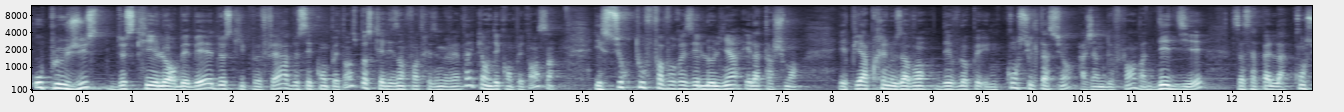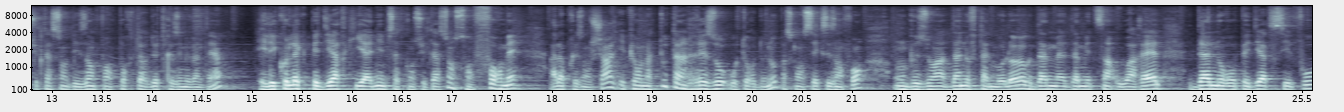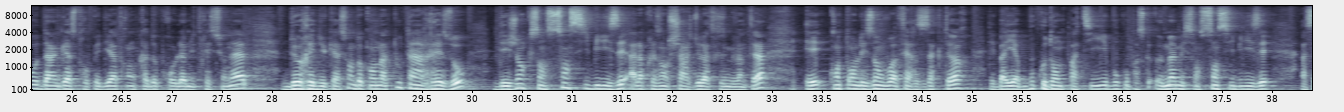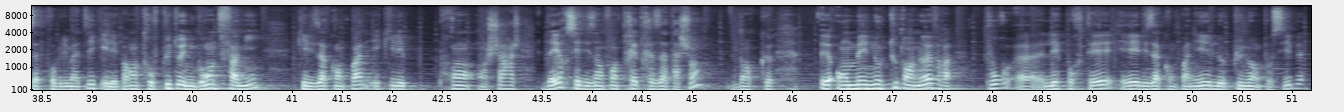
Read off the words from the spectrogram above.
au plus juste de ce qui est leur bébé, de ce qu'il peut faire, de ses compétences, parce qu'il y a des enfants 13 21 qui ont des compétences, et surtout favoriser le lien et l'attachement. Et puis après, nous avons développé une consultation à Jeanne de Flandre dédiée, ça s'appelle la consultation des enfants porteurs de 13 21. Et les collègues pédiatres qui animent cette consultation sont formés à la prise en charge. Et puis on a tout un réseau autour de nous parce qu'on sait que ces enfants ont besoin d'un ophtalmologue, d'un médecin ORL, d'un neuropédiatre s'il faut, d'un gastropédiatre en cas de problème nutritionnel, de rééducation. Donc on a tout un réseau des gens qui sont sensibilisés à la prise en charge de la trisomie 21. Et quand on les envoie faire des acteurs, eh ben, il y a beaucoup d'empathie, beaucoup parce qu'eux-mêmes ils sont sensibilisés à cette problématique et les parents trouvent plutôt une grande famille qui les accompagne et qui les en charge. D'ailleurs, c'est des enfants très très attachants, donc euh, on met nous tout en œuvre pour euh, les porter et les accompagner le plus loin possible.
